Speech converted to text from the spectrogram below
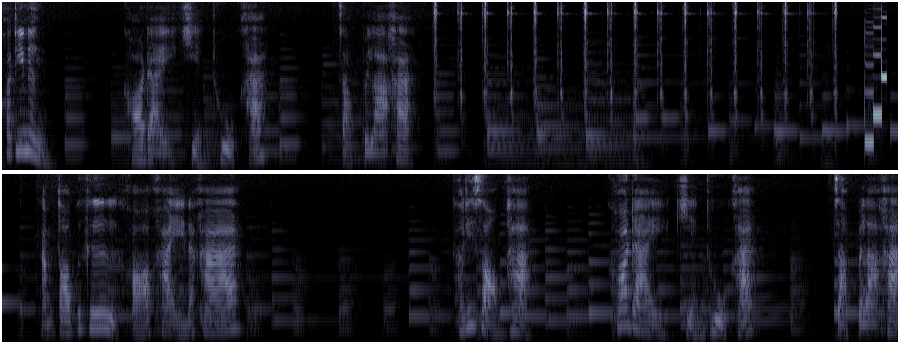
ข้อที่ 1 ข้อใดเขียนถูกคะจับเวลาค่ะ คำตอบก็คือ ขอไข่นะคะ ข้อที่ 2 ค่ะ ข้อใดเขียนถูกคะ จับเวลาค่ะ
